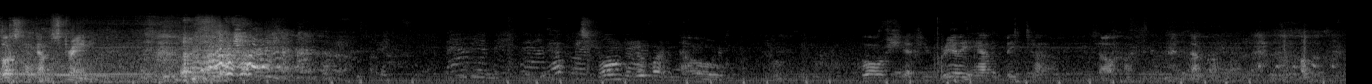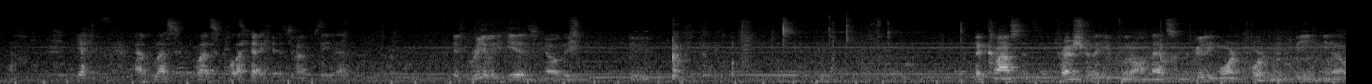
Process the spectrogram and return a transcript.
Looks like I'm straining. you have to be strong to do no. Bullshit. You really have to be tough. No. no. yeah, have less less clay, I guess you don't see that. It really is, you know, the the constant pressure that you put on, that's really more important than being, you know,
